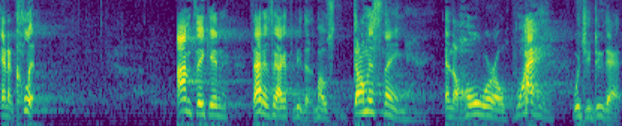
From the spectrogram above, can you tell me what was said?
and a clip. I'm thinking that has got to be the most dumbest thing in the whole world. Why would you do that?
